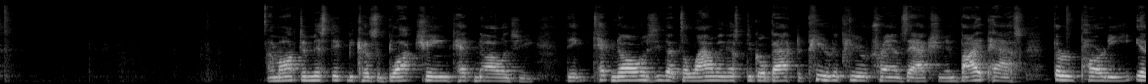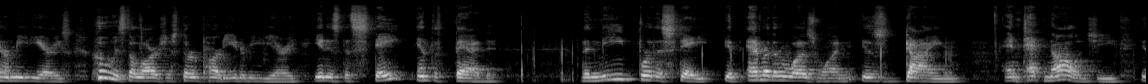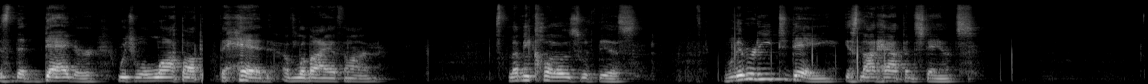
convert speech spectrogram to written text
I'm optimistic because of blockchain technology, the technology that's allowing us to go back to peer to peer transaction and bypass third party intermediaries. Who is the largest third party intermediary? It is the state and the Fed. The need for the state, if ever there was one, is dying. And technology is the dagger which will lop off the head of Leviathan. Let me close with this Liberty today is not happenstance.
